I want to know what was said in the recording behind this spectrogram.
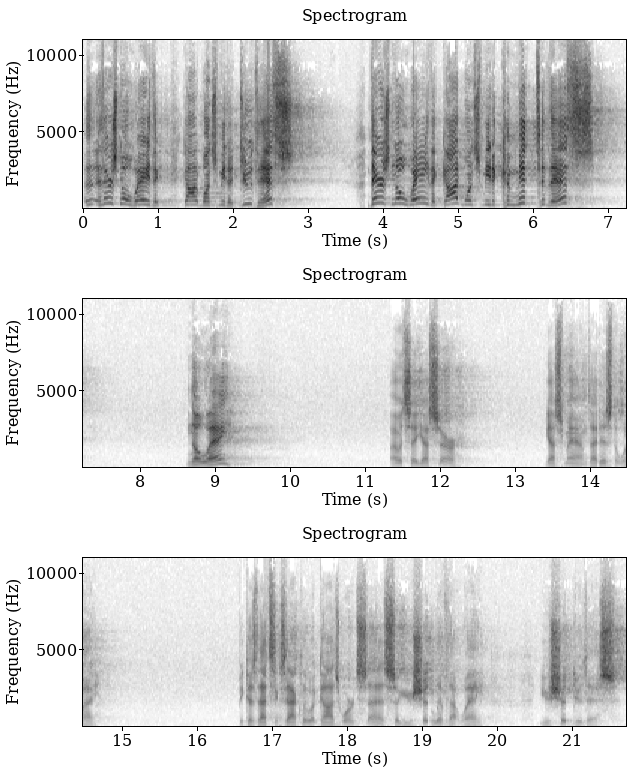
There's no way that God wants me to do this. There's no way that God wants me to commit to this. No way. I would say, Yes, sir. Yes, ma'am. That is the way. Because that's exactly what God's word says. So you should live that way. You should do this.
